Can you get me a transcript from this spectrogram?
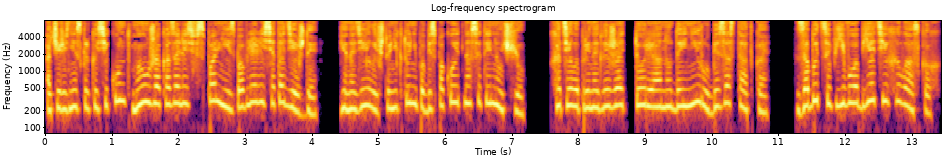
а через несколько секунд мы уже оказались в спальне и избавлялись от одежды. Я надеялась, что никто не побеспокоит нас этой ночью. Хотела принадлежать Ториану Дейниру без остатка, забыться в его объятиях и ласках.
